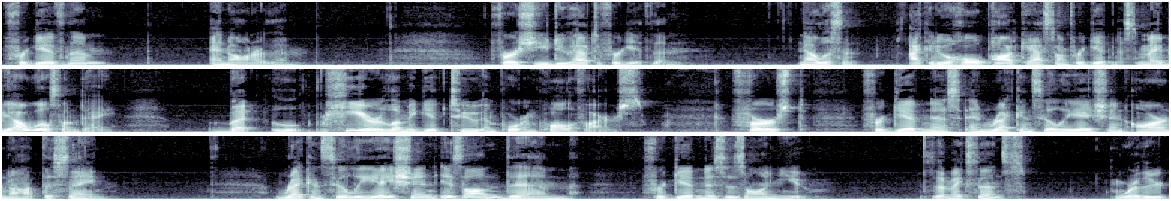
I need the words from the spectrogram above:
forgive them and honor them. First, you do have to forgive them. Now, listen, I could do a whole podcast on forgiveness, and maybe I will someday. But here, let me give two important qualifiers. First, forgiveness and reconciliation are not the same. Reconciliation is on them, forgiveness is on you. Does that make sense? Whether,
